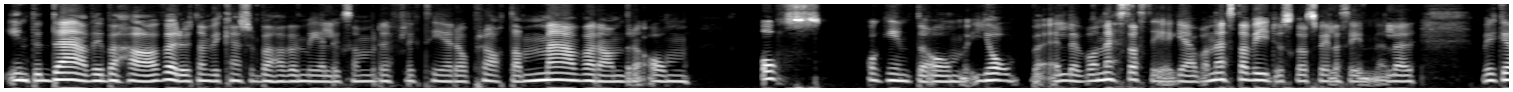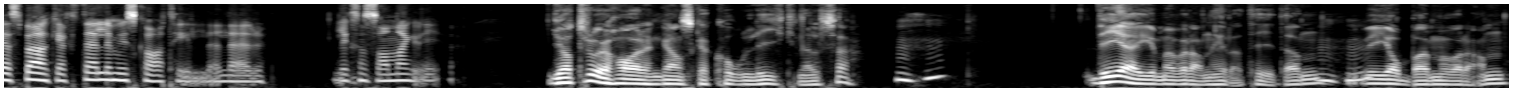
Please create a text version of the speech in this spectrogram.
inte det vi behöver, utan vi kanske behöver mer liksom reflektera och prata med varandra om oss och inte om jobb eller vad nästa steg är, vad nästa video ska spelas in eller vilka spökjaktställen vi ska till eller liksom sådana grejer. Jag tror jag har en ganska cool liknelse. Mhm. Vi är ju med varandra hela tiden, Mhm. vi jobbar med varandra.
